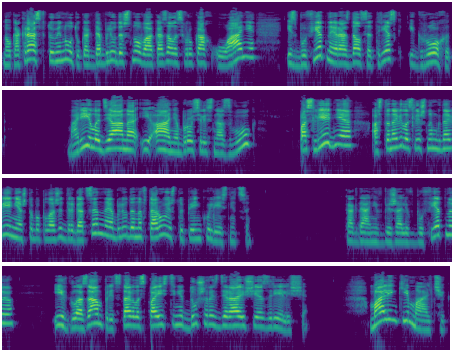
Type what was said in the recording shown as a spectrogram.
но как раз в ту минуту, когда блюдо снова оказалось в руках у Ани, из буфетной раздался треск и грохот. Марила, Диана и Аня бросились на звук. Последняя остановилась лишь на мгновение, чтобы положить драгоценное блюдо на вторую ступеньку лестницы. Когда они вбежали в буфетную, их глазам представилось поистине душераздирающее зрелище. Маленький мальчик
